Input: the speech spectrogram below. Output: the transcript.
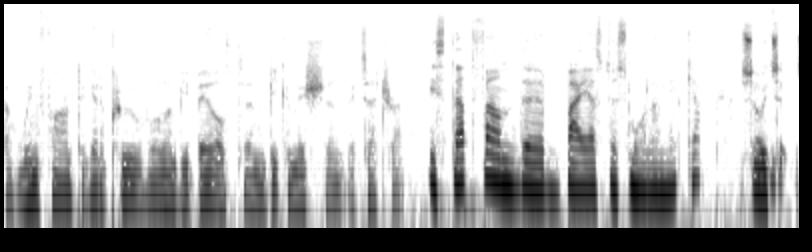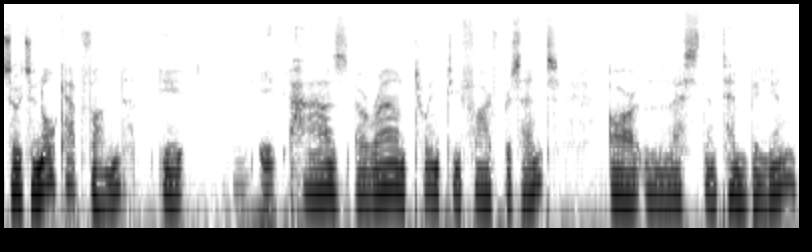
a wind farm to get approval and be built and be commissioned, etc. Is that fund uh, biased to small and mid cap? So it's so it's an all cap fund. It it has around twenty five percent or less than ten billion,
